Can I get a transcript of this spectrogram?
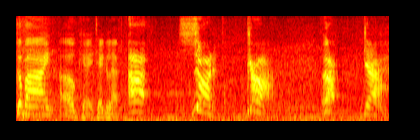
Goodbye. Okay, take a left. Ah, son of a god. Ah, God.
